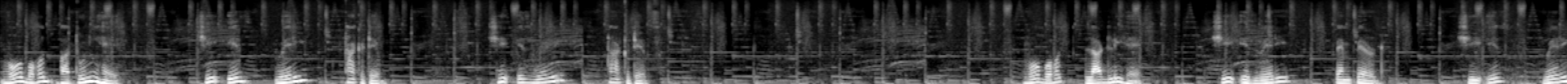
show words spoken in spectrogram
वो बहुत बातूनी है। She is very talkative she is very talkative वो बहुत लाडली है। She is very pampered she is very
